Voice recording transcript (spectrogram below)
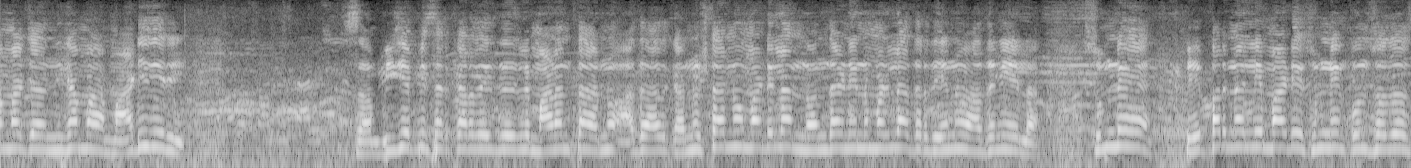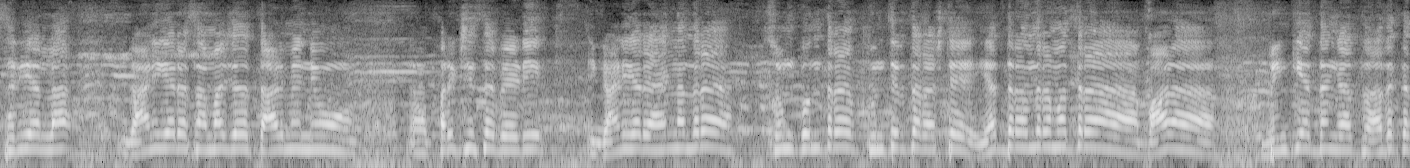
ಸಮಾಜ ನಿಗಮ ಮಾಡಿದ್ದೀರಿ. ಸ ಬಿ ಜೆ ಪಿ ಸರ್ಕಾರದ ಇದರಲ್ಲಿ ಮಾಡಂತ ಅನು ಅದು ಅದಕ್ಕೆ ಅನುಷ್ಠಾನವೂ ಮಾಡಿಲ್ಲ, ನೋಂದಣಿನೂ ಮಾಡಿಲ್ಲ, ಅದರದ್ದು ಏನೂ ಅದನ್ನೇ ಇಲ್ಲ. ಸುಮ್ಮನೆ ಪೇಪರ್ನಲ್ಲಿ ಮಾಡಿ ಸುಮ್ಮನೆ ಕುಂದಿಸೋದು ಸರಿಯಲ್ಲ. ಗಾಣಿಗೆರ ಸಮಾಜದ ತಾಳ್ಮೆ ನೀವು ಪರೀಕ್ಷಿಸಬೇಡಿ. ಈ ಗಾಣಿಗರ ಹೆಂಗಂದ್ರೆ ಸುಮ್ ಕುಂತ್ರೆ ಕುಂತಿರ್ತಾರೆ ಅಷ್ಟೇ. ಎದ್ರ ಅಂದ್ರೆ ಮಾತ್ರ ಭಾಳ ಬೆಂಕಿ ಎದ್ದಂಗೆ ಆಗ್ತದೆ ಅದಕ್ಕೆ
